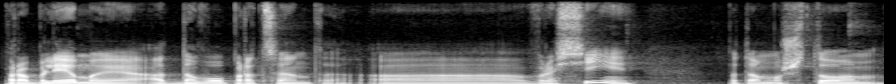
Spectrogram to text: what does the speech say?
проблемы одного процента а, в России, потому что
